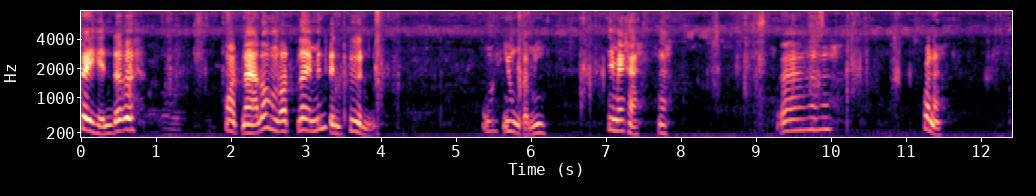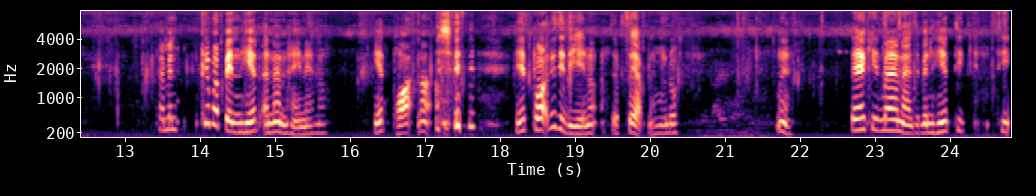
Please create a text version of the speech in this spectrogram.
เคยเห็นเด้อหอดหนาล่องรถเลยมันเป็นพื้นอุ้ยยุ่งกับมีนี่ไหมค่ะนะเออว่าน่ะ ถ้ามันคือว่าเป็นเฮ็ดอันนั้นให้แน่เนาะเฮ็ดเพาะเนาะ เฮ็ดเพาะก็จะดีเนาะแซ่บๆนะมึงดูนี่แต่คิดว่าน่าจะเป็นเฮ็ดที่ที่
